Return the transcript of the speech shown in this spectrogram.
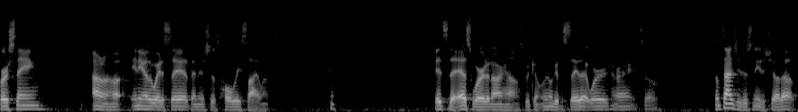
First thing, I don't know any other way to say it than it's just holy silence. it's the S word in our house. We, can, we don't get to say that word, all right? So sometimes you just need to shut up.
